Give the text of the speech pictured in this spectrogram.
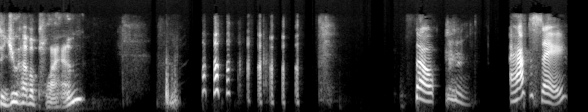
did you have a plan? so I have to say,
